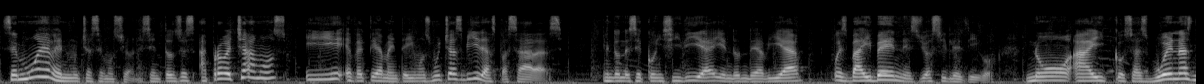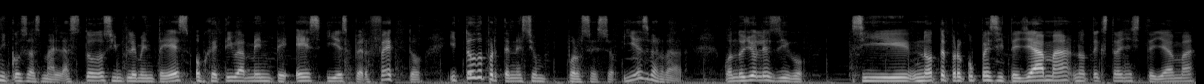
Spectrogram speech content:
se mueven muchas emociones. Entonces aprovechamos y efectivamente vimos muchas vidas pasadas en donde se coincidía y en donde había pues vaivenes, yo así les digo. No hay cosas buenas ni cosas malas, todo simplemente es, objetivamente es y es perfecto y todo pertenece a un proceso y es verdad. Cuando yo les digo, si no te preocupes si te llama, no te extrañes si te llama,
